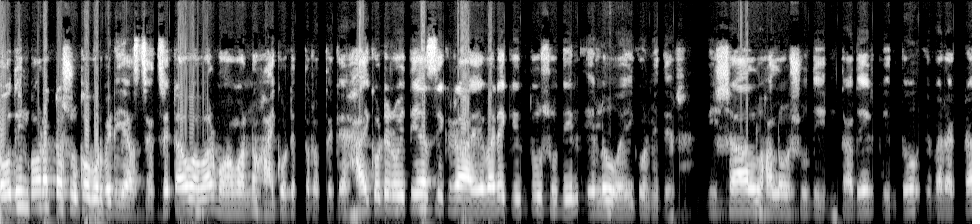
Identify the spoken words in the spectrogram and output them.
বহুদিন পর একটা সুখবর বেরিয়ে আসছে, সেটাও আবার মহামান্য হাইকোর্টের তরফ থেকে। হাইকোর্টের ঐতিহাসিক রায়, এবারে কিন্তু সুদিন এলো এই কর্মীদের। বিশাল ভালো সুদিন, তাদের কিন্তু এবার একটা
